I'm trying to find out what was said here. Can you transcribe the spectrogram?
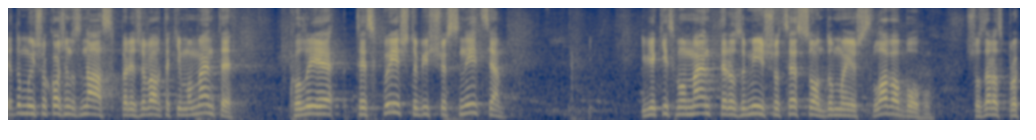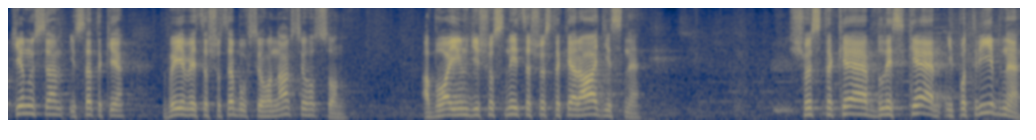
Я думаю, що кожен з нас переживав такі моменти, коли ти спиш, тобі щось сниться, і в якийсь момент ти розумієш, що це сон. Думаєш, слава Богу, що зараз прокинуся і все-таки виявиться, що це був всього-навсього сон. А буває іноді, що сниться щось таке радісне, щось таке близьке і потрібне,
